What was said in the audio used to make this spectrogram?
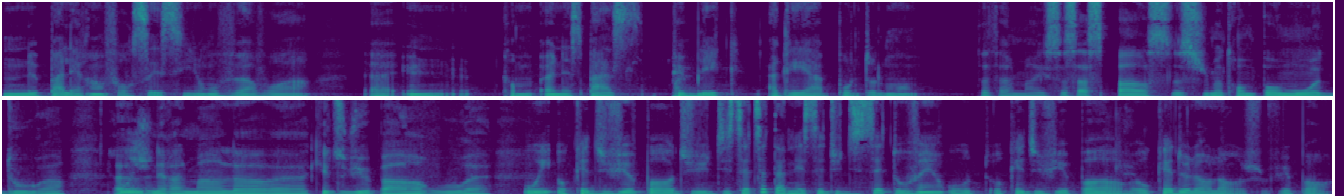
ne pas les renforcer si on veut avoir euh, une, comme un espace public agréable pour tout le monde. Totalement. Et ça, ça se passe, si je ne me trompe pas, au mois d'août. Hein? Euh, généralement, là, euh, Quai du Vieux-Port ou... Euh, oui, au Quai du Vieux-Port du 17. Cette année, c'est du 17 au 20 août au Quai du Vieux-Port, au Quai de l'Horloge, Vieux-Port.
